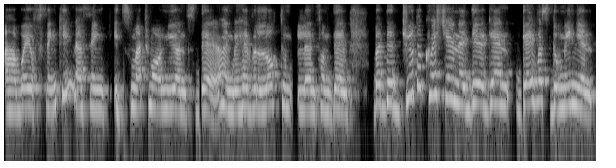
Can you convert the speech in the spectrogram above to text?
uh, way of thinking. I think it's much more nuanced there, and we have a lot to learn from them. But the Judeo-Christian idea again gave us dominion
